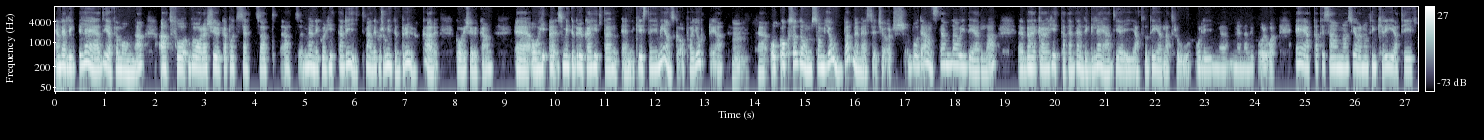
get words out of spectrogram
en väldig glädje för många att få vara kyrka på ett sätt så att, att människor hittar dit, människor som inte brukar gå i kyrkan och som inte brukar hitta en, en kristen gemenskap har gjort det. Mm. Eh, och också de som jobbar med Message Church, både anställda och ideella, eh, verkar ha hittat en väldig glädje i att få dela tro och liv med, med människor. Och äta tillsammans, göra någonting kreativt,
